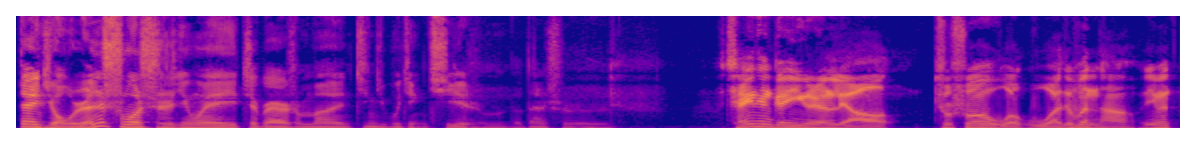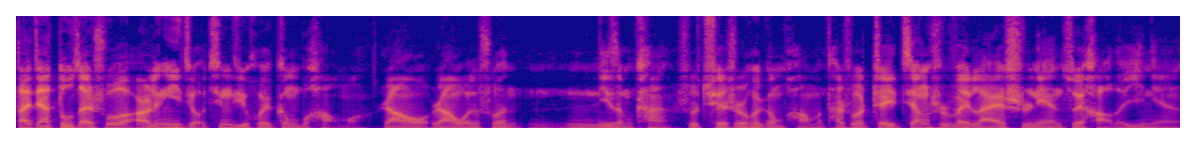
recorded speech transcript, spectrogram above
但有人说是因为这边什么经济不景气什么的，但是前一天跟一个人聊，就说我我就问他，因为大家都在说二零一九经济会更不好嘛，然后然后我就说你怎么看？说确实会更不好吗？他说这将是未来十年最好的一年，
